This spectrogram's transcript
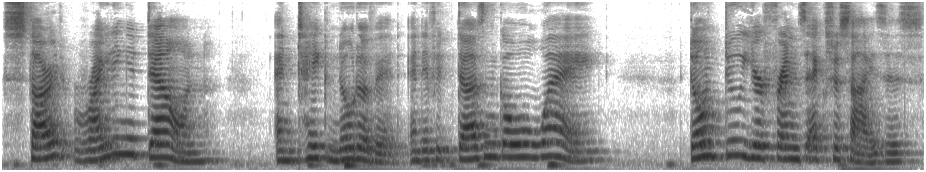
start writing it down and take note of it. And if it doesn't go away, don't do your friend's exercises.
